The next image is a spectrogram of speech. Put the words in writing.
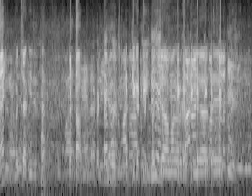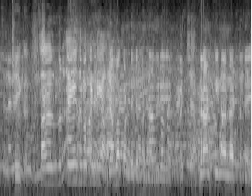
ਹੈ? ਬੱਚਾ ਕੀ ਦਿੱਤਾ? ਕੱਟਾ। ਕੱਟਾ। ਕੱਟੀ ਕੱਟੀ ਬੱਚਾ ਮਗਰ ਕੱਟੀ ਆ ਤੇ ਠੀਕ ਆ। 17 ਦੁੱਧ ਐ ਜਮਾ ਕੰਡੇ ਵਾਲਾ। ਜਮਾ ਕੰਡੇ ਤੇ ਪੰਡਾ ਵੀਰੇ। ਅੱਛਾ। ਗਾਰੰਟੀ ਨਾਲ ਨੈਟ ਤੇ।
